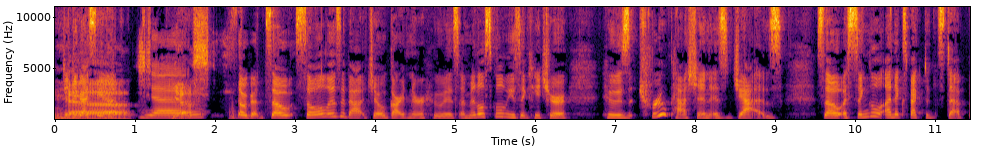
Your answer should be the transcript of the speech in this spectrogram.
Did yes. you guys see it? Yes. Yes. So good. So, Soul is about Joe Gardner, who is a middle school music teacher whose true passion is jazz. So a single unexpected step,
